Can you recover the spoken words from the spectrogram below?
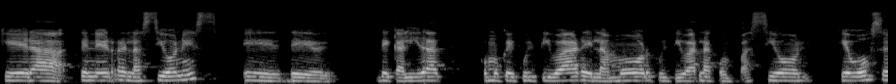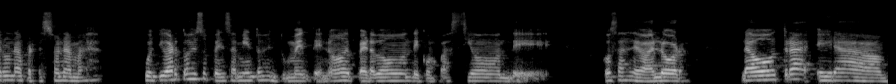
que era tener relaciones eh, de, de calidad, como que cultivar el amor, cultivar la compasión, que vos ser una persona más, cultivar todos esos pensamientos en tu mente, ¿no? De perdón, de compasión, de cosas de valor. La otra era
